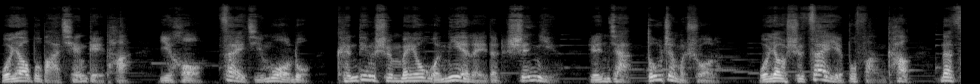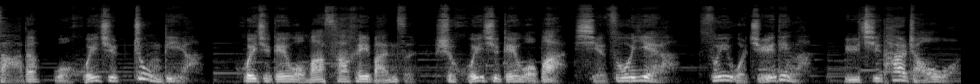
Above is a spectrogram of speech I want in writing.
我要不把钱给他，以后再即末路，肯定是没有我聂磊的身影。人家都这么说了，我要是再也不反抗，那咋的？我回去种地啊，回去给我妈擦黑板子，是回去给我爸写作业啊。所以我决定啊，与其他找我，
